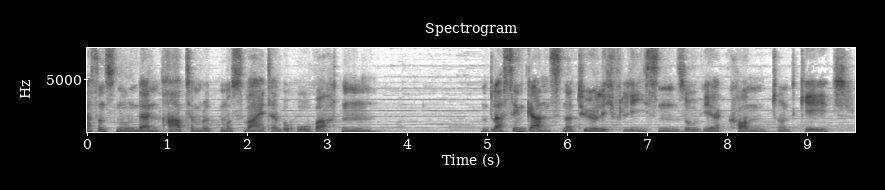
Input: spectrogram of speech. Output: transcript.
Lass uns nun deinen Atemrhythmus weiter beobachten und lass ihn ganz natürlich fließen, so wie er kommt und geht.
